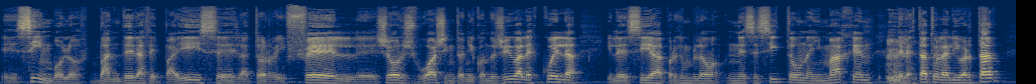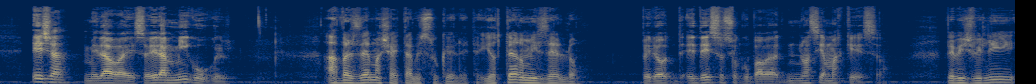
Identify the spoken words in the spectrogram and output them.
eh, símbolos, banderas de países, la Torre Eiffel, eh, George Washington. Y cuando yo iba a la escuela y le decía, por ejemplo, necesito una imagen de la Estatua de la Libertad, ella me daba eso, era mi Google. אבל זה מה שהייתה מסוגלת. יותר מזה לא. Pero de de eso se ocupaba, no hacía más que eso. ובשבילי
